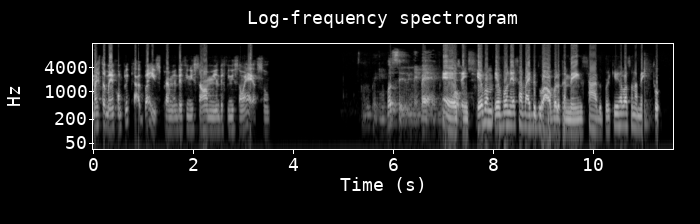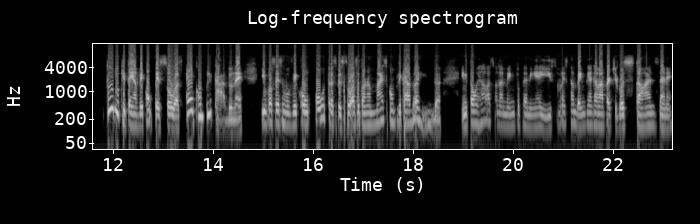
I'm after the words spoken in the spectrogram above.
mas também é complicado. É isso. Para minha definição, a minha definição é essa. Tudo bem. E você, Lindenberg? É, gente, eu vou, eu vou nessa vibe do Álvaro também, sabe? Porque relacionamento, tudo que tem a ver com pessoas é complicado, né? E você se envolver com outras pessoas se torna mais complicado ainda. Então, relacionamento para mim é isso, mas também tem aquela parte gostosa, né?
